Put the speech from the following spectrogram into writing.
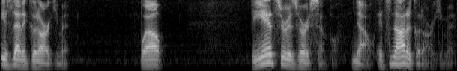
is that a good argument? Well, the answer is very simple. No, it's not a good argument.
